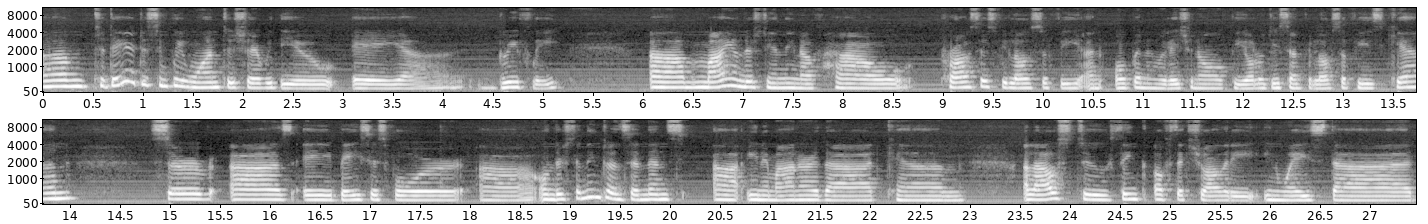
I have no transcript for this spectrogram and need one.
Um, today, I just simply want to share with you a uh, briefly uh, my understanding of how process philosophy and open and relational theologies and philosophies can serve as a basis for uh, understanding transcendence uh, in a manner that can allow us to think of sexuality in ways that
